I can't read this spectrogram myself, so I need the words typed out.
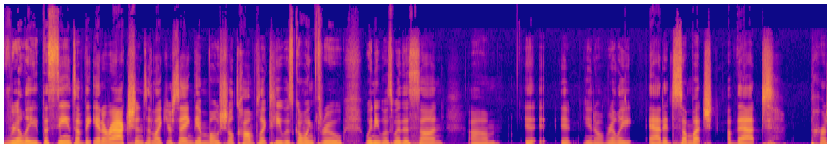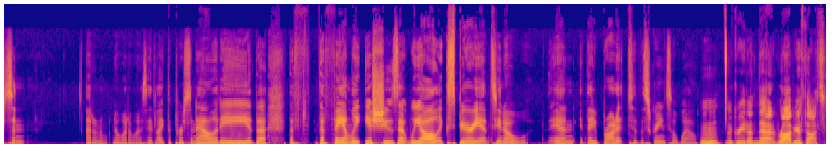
really the scenes of the interactions and, like you're saying, the emotional conflict he was going through when he was with his son. Um, it, it, you know really added so much of that person I don't know, know what I want to say. Like the personality, the the the family issues that we all experience, you know, and they brought it to the screen so well. hmm Agreed on that. Rob, your thoughts?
